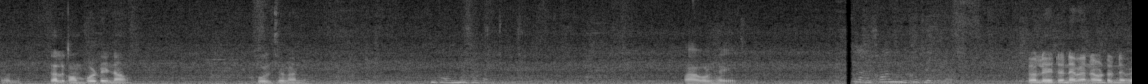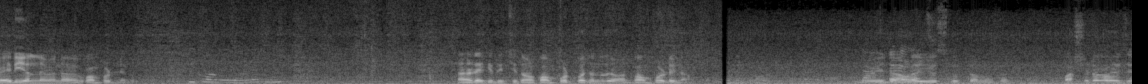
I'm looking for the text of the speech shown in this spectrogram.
চলো। তাহলে কমফোর্টই নাও। খুলছো কেন? পাগল হয়ে গেছে। চলে এটা নেবে না ওটা নেবে। এরিয়াল নেবে না কমফোর্ট নেবে। হ্যাঁ রেখে দিচ্ছি। তোমার কমফোর্ট পছন্দ যখন কমফোর্টই নাও। তো এটা আমরা ইউজ করতাম পাঁচশো টাকা হয়েছে।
